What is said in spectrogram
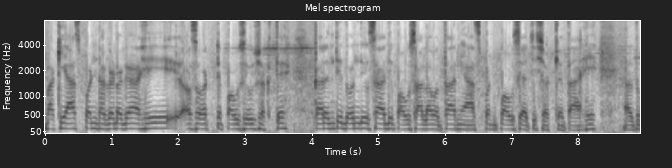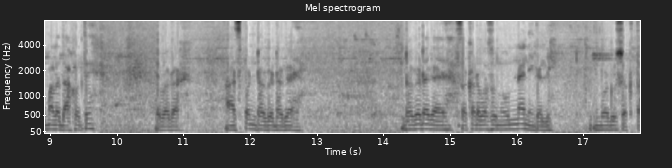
बाकी आज पण ढगढग आहे असं वाटते पाऊस येऊ शकते. कारण ती दोन दिवसाआधी पाऊस आला होता आणि आज पण पाऊस याची शक्यता आहे. तुम्हाला दाखवते. हे बघा आज पण ढगढग आहे. ढगढग आहे. सकाळपासून ऊन नाही निघाली. बघू शकता.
